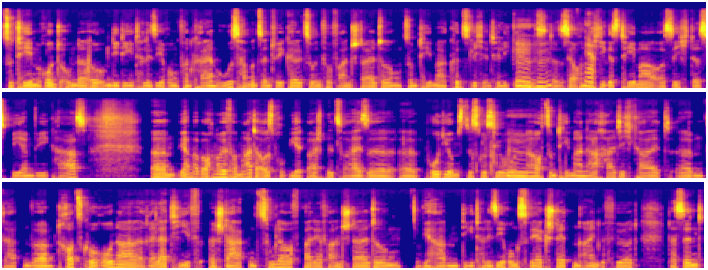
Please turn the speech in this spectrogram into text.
zu Themen rund um, da, um die Digitalisierung von KMUs, haben uns entwickelt zu Infoveranstaltungen zum Thema künstliche Intelligenz. Mhm. Das ist ja auch ein Ja. wichtiges Thema aus Sicht des BMWKs. Ähm, wir haben aber auch neue Formate ausprobiert, beispielsweise äh, Podiumsdiskussionen auch zum Thema Nachhaltigkeit. Ähm, da hatten wir trotz Corona relativ äh, starken Zulauf bei der Veranstaltung. Wir haben Digitalisierungswerkstätten eingeführt. Das sind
